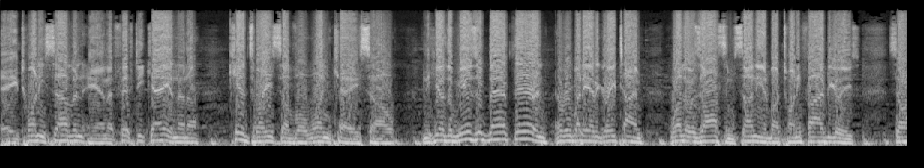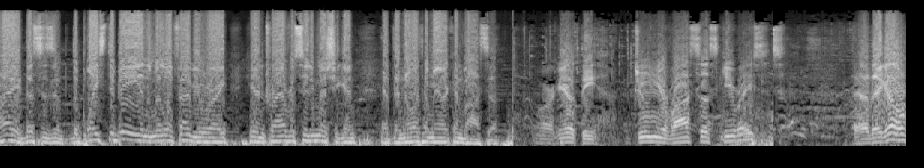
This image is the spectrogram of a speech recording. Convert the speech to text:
a 27, and a 50K, and then a kids race of a 1K. So you hear the music back there, and everybody had a great time. Weather was awesome, sunny and about 25 degrees. So hey, this is a, the place to be in the middle of February here in Traverse City, Michigan, at the North American Vasa. We're here at the Junior Vasa ski race. There they go.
